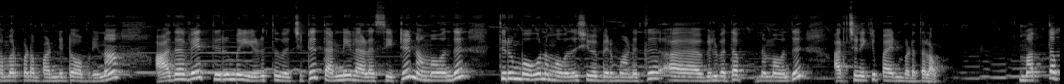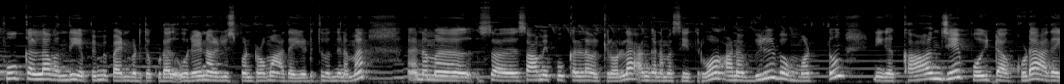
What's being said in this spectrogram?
சமர்ப்பணம் பண்ணிட்டோம் அப்படின்னா அதவே திரும்ப எடுத்து வச்சுட்டு தண்ணியில் அலசிட்டு நம்ம வந்து திரும்பவும் நம்ம வந்து சிவபெருமானுக்கு வில்வத்தை நம்ம வந்து அர்ச்சனைக்கு பயன்படுத்தலாம். மற்ற பூக்கள்லாம் வந்து எப்பயுமே பயன்படுத்தக்கூடாது. ஒரே நாள் யூஸ் பண்ணுறோமோ அதை எடுத்து வந்து நம்ம நம்ம சாமி பூக்கள்லாம் வைக்கிறோம்ல அங்கே நம்ம சேர்த்துருவோம். ஆனால் வில்வம் மட்டும் நீங்கள் காஞ்சே போயிட்டா கூட அதை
